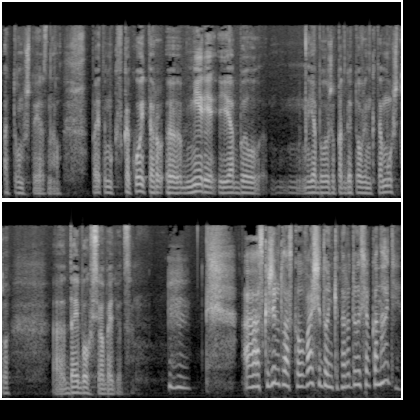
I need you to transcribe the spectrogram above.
о том, что я знал. Поэтому в какой-то э, мере я был, я был уже подготовлен к тому, что, э, дай бог, все обойдется. А скажіть, будь ласка, у ваші доньки народилися в Канаді?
